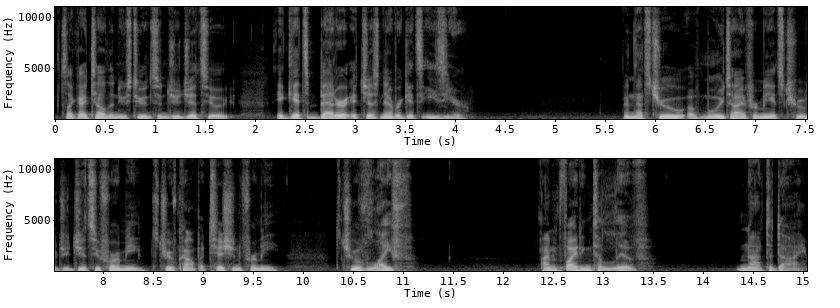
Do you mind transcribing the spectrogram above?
It's like I tell the new students in jujitsu it gets better, it just never gets easier. And that's true of Muay Thai for me. It's true of jujitsu for me. It's true of competition for me. It's true of life. I'm fighting to live, not to die.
